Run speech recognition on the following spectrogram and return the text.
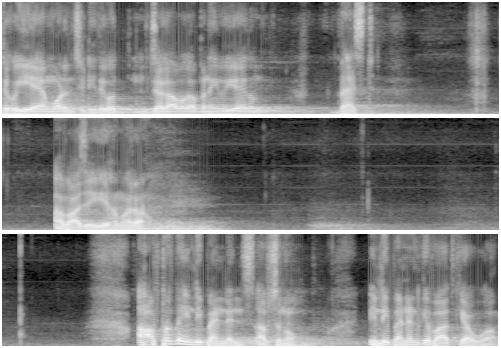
देखो, ये है मॉडर्न सिटी देखो, जगह वगह बनी हुई है एकदम बेस्ट अब आ जाइए हमारा। आफ्टर द इंडिपेंडेंस अब सुनो। इंडिपेंडेंट के बाद क्या हुआ?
